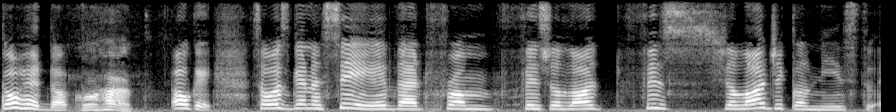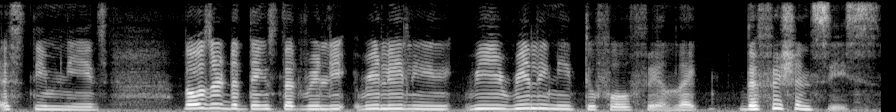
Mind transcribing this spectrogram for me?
go ahead, doc. go ahead. Okay, so I was gonna say that from physiolo- physiological needs to esteem needs, those are the things that really, really, we really need to fulfill, like deficiencies,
